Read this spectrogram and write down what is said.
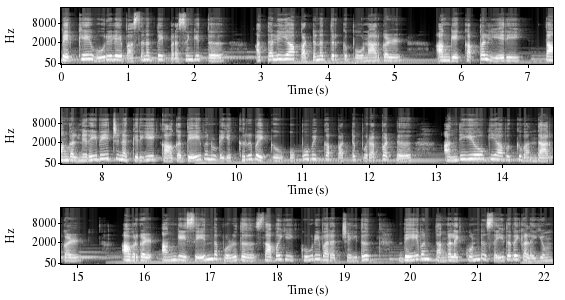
பெர்கே ஊரிலே வசனத்தை பிரசங்கித்து அத்தலியா பட்டணத்திற்கு போனார்கள். அங்கே கப்பல் ஏறி தாங்கள் நிறைவேற்றின கிரியைக்காக தேவனுடைய கிருபைக்கு ஒப்புவிக்கப்பட்டு புறப்பட்டு அந்தியோகியாவுக்கு வந்தார்கள். அவர்கள் அங்கே சேர்ந்த பொழுது சபையை கூடிவரச் செய்து தேவன் தங்களைக் கொண்டு செய்தவைகளையும்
